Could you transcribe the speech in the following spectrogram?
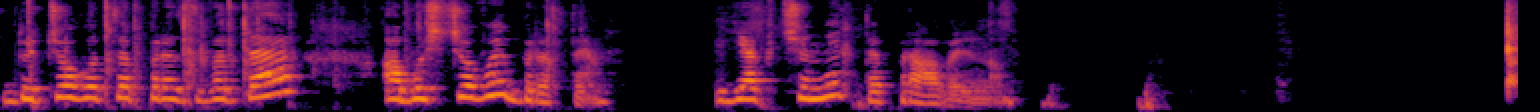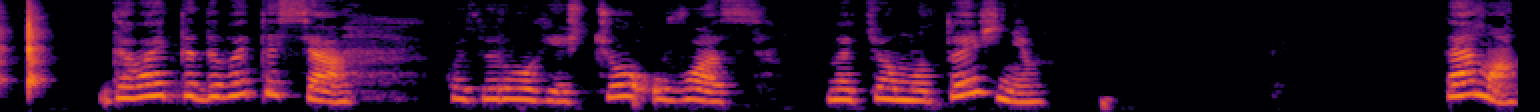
до чого це призведе, або що вибрати, як вчинити правильно. Давайте дивитися, козироги, що у вас на цьому тижні. Тема.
